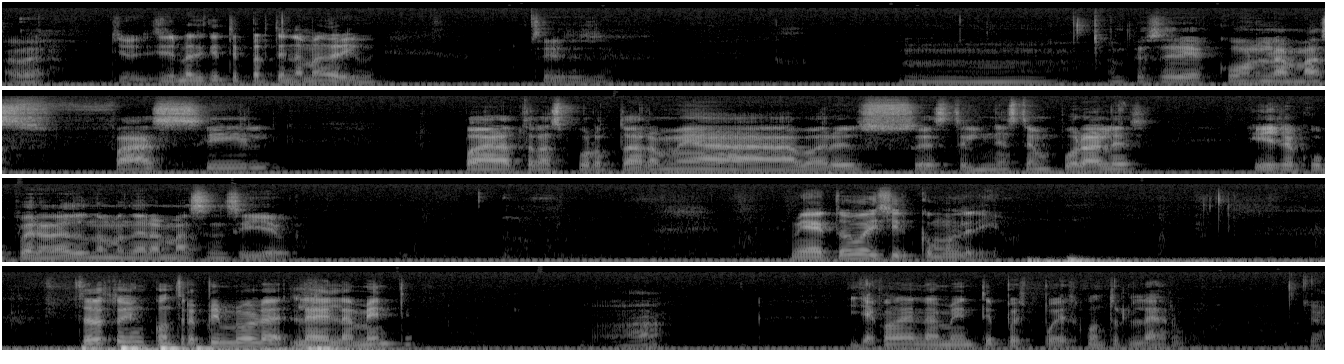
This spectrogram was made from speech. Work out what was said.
A ver. Es más que te parte la madre, güey. Sí, sí, sí. Mm, empezaría con la más fácil para transportarme a varias este, líneas temporales y recuperarla de una manera más sencilla. Mira, te voy a decir cómo le digo. Trato de encontrar primero la, de la mente. Y ya con la de la mente, pues puedes controlar, Ya.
